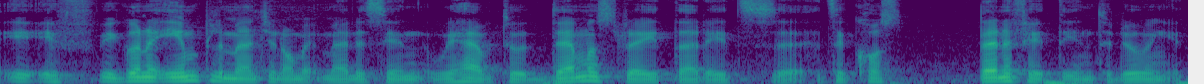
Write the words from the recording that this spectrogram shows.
if we're going to implement genomic medicine, we have to demonstrate that it's, uh, it's a cost benefit into doing it.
